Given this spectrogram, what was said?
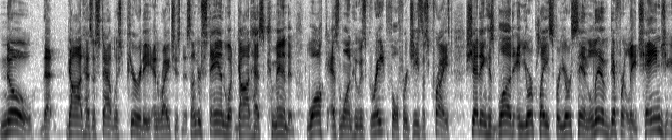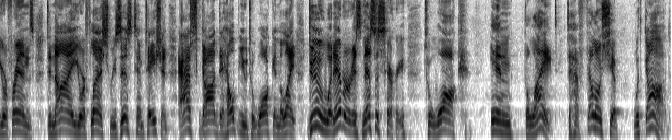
Know that God has established purity and righteousness. Understand what God has commanded. Walk as one who is grateful for Jesus Christ shedding his blood in your place for your sin. Live differently. Change your friends. Deny your flesh. Resist temptation. Ask God to help you to walk in the light. Do whatever is necessary to walk in the light, to have fellowship with God.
